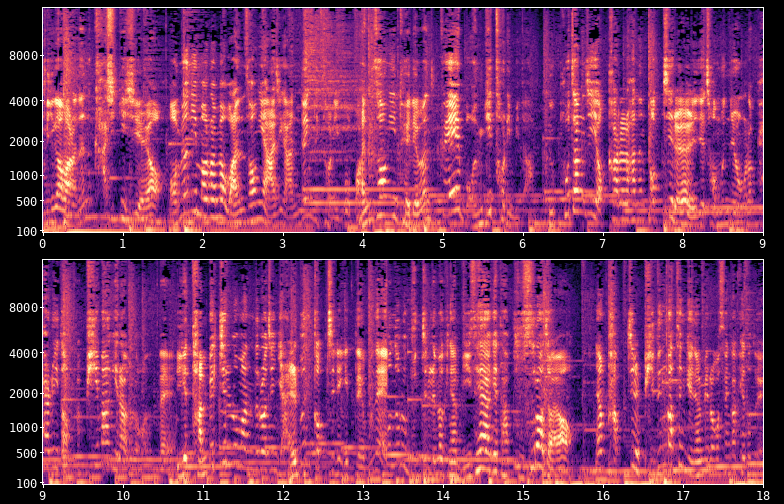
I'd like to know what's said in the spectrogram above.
우리가 말하는 가시깃이에요. 엄연히 말하면 완성이 아직 안 된 깃털이고 완성이 되려면 꽤 먼 깃털입니다. 그 포장지 역할을 하는 껍질을 이제 전문 용어로 periderm, 그러니까 피막이라 그러는데 이게 단백질로 만들어진 얇은 껍질이기 때문에 손으로 문지르면 그냥 미세하게 다 부스러져요. 그냥 각질, 비듬 같은 개념이라고 생각해도 돼.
